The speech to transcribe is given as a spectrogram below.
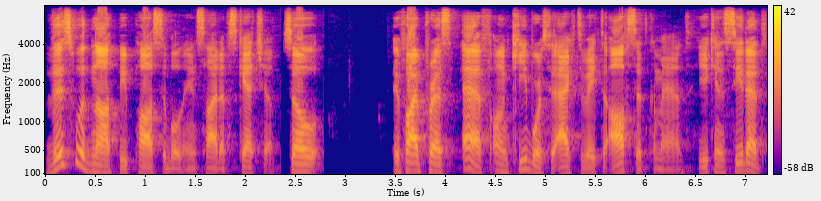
This would not be possible inside of SketchUp. So if I press F on keyboard to activate the offset command, you can see that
